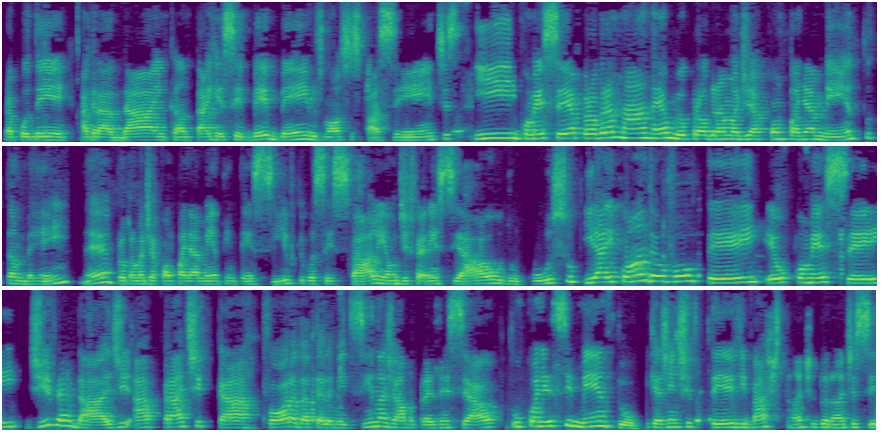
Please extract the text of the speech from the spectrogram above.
para poder agradar, encantar e receber bem os nossos pacientes. E comecei a programar né, o meu programa de acompanhamento também, né? Programa de acompanhamento intensivo que vocês falam, é um diferencial do curso. E aí, quando eu voltei, eu comecei de verdade verdade, a praticar fora da telemedicina, já no presencial, o conhecimento que a gente teve bastante durante esse,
